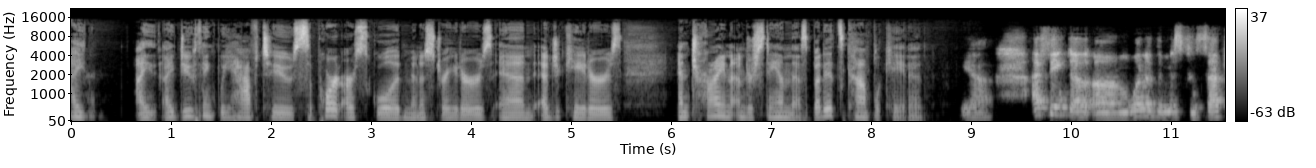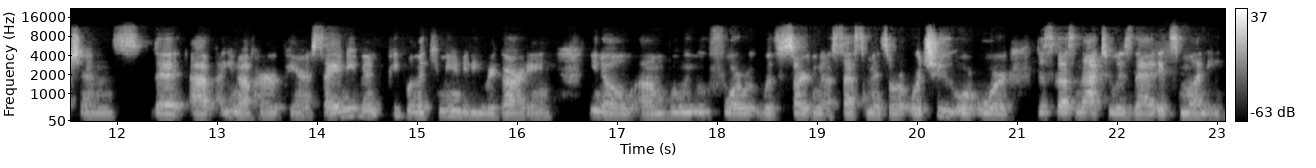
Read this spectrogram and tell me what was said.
I, I, I do think we have to support our school administrators and educators and try and understand this, but it's complicated. Yeah, I think uh, um, one of the misconceptions that I, you know I've heard parents say, and even people in the community regarding, you know, um, when we move forward with certain assessments or or choose or or discuss not to, is that it's money.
